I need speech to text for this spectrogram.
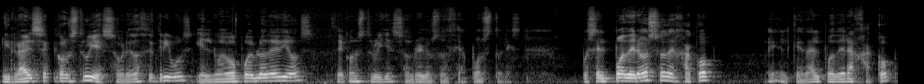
Israel se construye sobre doce tribus y el nuevo pueblo de Dios se construye sobre los doce apóstoles. Pues el poderoso de Jacob, ¿eh? el que da el poder a Jacob,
